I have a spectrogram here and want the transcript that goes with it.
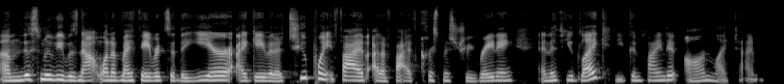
Um, this movie was not one of my favorites of the year. I gave it a 2.5 out of 5 Christmas tree rating. And if you'd like, you can find it on Lifetime.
